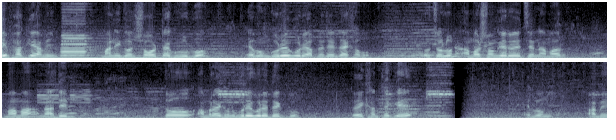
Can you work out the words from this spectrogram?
এই ফাঁকে আমি মানিকগঞ্জ শহরটা ঘুরবো এবং ঘুরে ঘুরে আপনাদের দেখাবো। তো চলুন, আমার সঙ্গে রয়েছেন আমার মামা নাদিম। তো আমরা এখন ঘুরে ঘুরে দেখব। তো এখান থেকে এবং আমি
